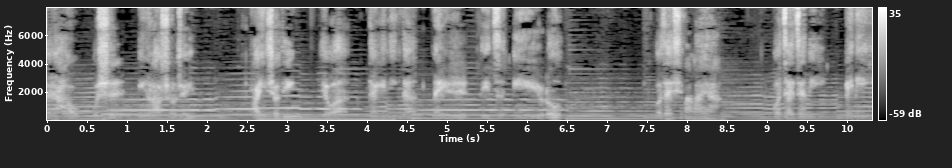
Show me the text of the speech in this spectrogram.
大家好，我是英语老师罗军，欢迎收听由我带给您的每日励志英语语录。我在喜马拉雅，我在这里为你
